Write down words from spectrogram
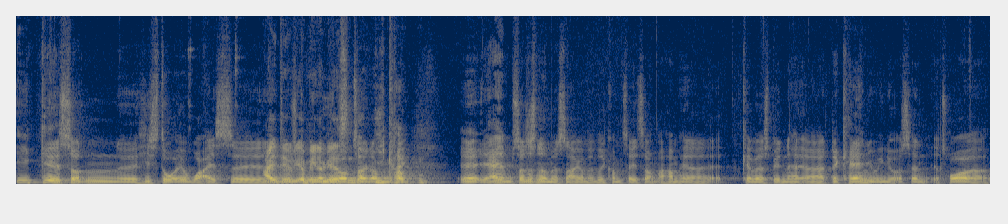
ikke sådan uh, historie-wise. Nej, uh, det er jeg mener mere sådan i kampen. Uh, ja, jamen, så er det sådan noget, man snakker med medkommentator om, at ham her kan være spændende her. Ja, det kan han jo egentlig også. Han, jeg tror,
